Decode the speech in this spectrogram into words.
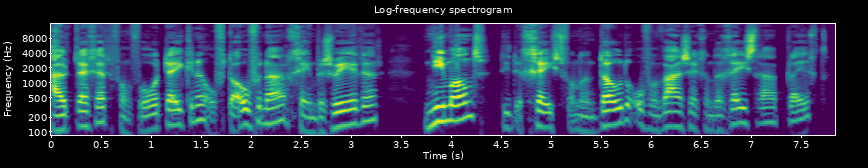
Uitlegger van voortekenen of tovenaar, geen bezweerder. Niemand die de geest van een dode of een waarzeggende geest raadpleegt.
